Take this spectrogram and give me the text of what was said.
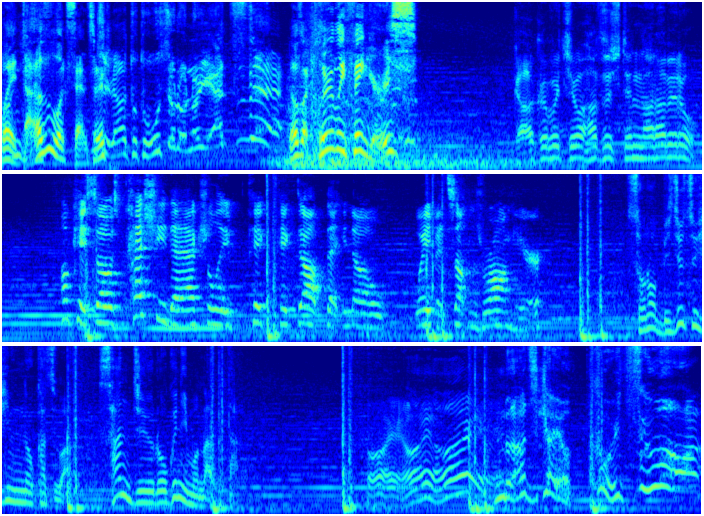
Wait, that doesn't look censored. Those are clearly fingers. 額縁を外して並べろ Okay, so it's Pesci that actually pick, picked up that, you know, wait a minute, something's wrong here. その美術品の数は36にもなったおいおいおいマジかよこいつは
